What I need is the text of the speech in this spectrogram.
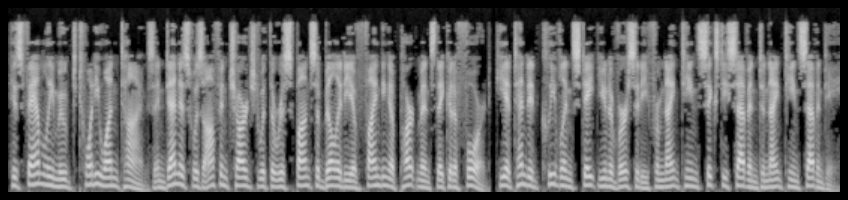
his family moved 21 times and Dennis was often charged with the responsibility of finding apartments they could afford. He attended Cleveland State University from 1967 to 1970.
